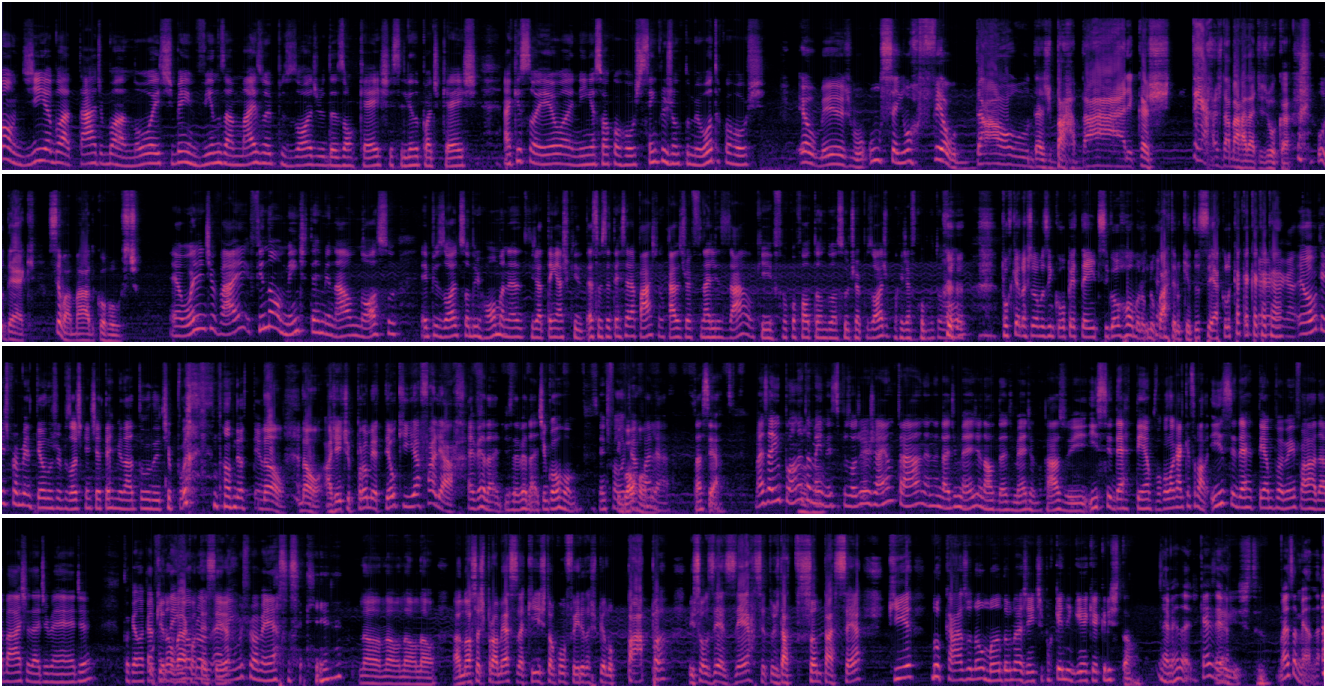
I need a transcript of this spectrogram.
Bom dia, boa tarde, boa noite. Bem-vindos a mais um episódio do The Zonecast, esse lindo podcast. Aqui sou eu, a Aninha, sua co-host, sempre junto do meu outro co-host. Eu mesmo, um senhor feudal das barbáricas terras da Barra da Tijuca, o Deck, seu amado co-host. É, hoje a gente vai finalmente terminar o nosso episódio sobre Roma, né? Que já tem, acho que essa vai ser a terceira parte. No caso, a gente vai finalizar o que ficou faltando do nosso último episódio, porque já ficou muito longo. porque nós somos incompetentes, igual Roma, no, no quarto e no quinto século. KKKKK. Eu amo que a gente prometeu no último episódio que a gente ia terminar tudo e, tipo, não deu tempo. Não, não. A gente prometeu que ia falhar. É verdade, isso é verdade. Igual Roma. A gente falou igual que ia Roma. falhar. Tá certo. Mas aí o plano uhum. também, nesse episódio, é já entrar né, na Idade Média, na Alta Idade Média, no caso, e, e se der tempo, vou colocar aqui essa palavra, e se der tempo também falar da Baixa Idade Média. Porque eu não quero o que não vai acontecer. Pro, é, nenhumas promessas aqui. Não, não, não, não. As nossas promessas aqui estão conferidas pelo Papa e seus exércitos da Santa Sé, que, no caso, não mandam na gente porque ninguém aqui é cristão. É verdade. Quer dizer, é isto. mais ou menos.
